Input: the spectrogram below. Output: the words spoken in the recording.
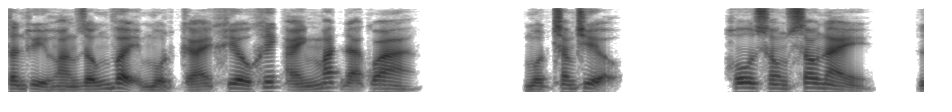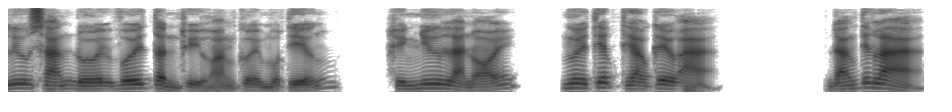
tần thủy hoàng giống vậy một cái khiêu khích ánh mắt đã qua. Một trăm triệu. Hô xong sau này, lưu sán đối với tần thủy hoàng cười một tiếng, hình như là nói, ngươi tiếp theo kêu hả? Đáng tiếc là,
